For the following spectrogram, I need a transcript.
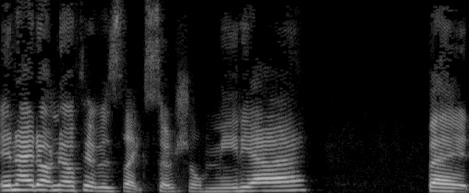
and I don't know if it was like social media but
